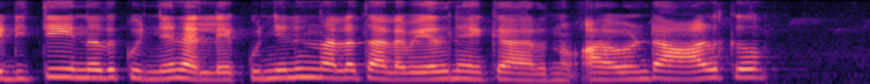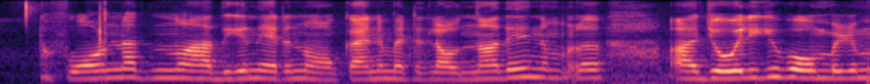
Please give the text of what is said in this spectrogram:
എഡിറ്റ് ചെയ്യുന്നത് കുഞ്ഞിനല്ലേ? കുഞ്ഞിനും നല്ല തലവേദനയൊക്കെ ആയിരുന്നു. അതുകൊണ്ട് ആൾക്ക് ഫോണിനകത്തൊന്നും അധികം നേരം നോക്കാനും പറ്റില്ല ഒന്നാമതേ നമ്മൾ ജോലിക്ക് പോകുമ്പോഴും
